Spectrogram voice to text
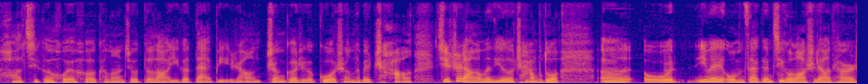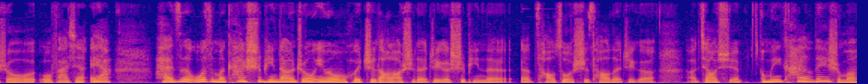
好几个回合可能就得到一个代币，然后整个这个过程特别长。其实这两个问题都差不多。呃，我因为我们在跟机构老师聊天的时候，我发现，哎呀，孩子，我怎么看视频当中？因为我们会指导老师的这个视频的呃操作实操的这个呃教学，我们一看为什么？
